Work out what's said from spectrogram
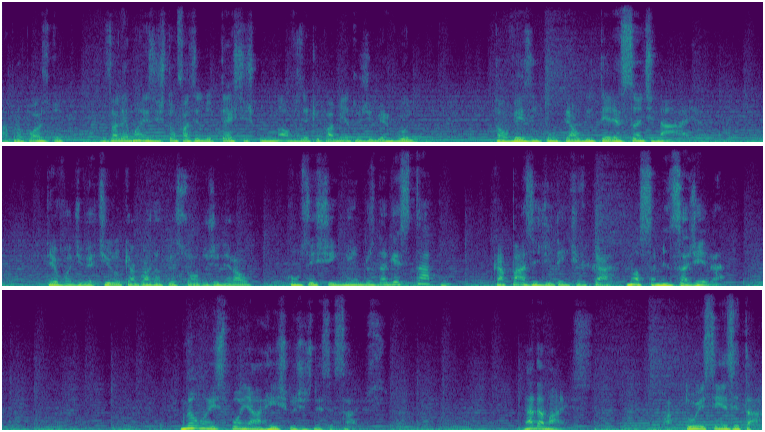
A propósito, os alemães estão fazendo testes com novos equipamentos de mergulho. Talvez encontre algo interessante na área. Devo adverti-lo que a guarda pessoal do general consiste em membros da Gestapo, capazes de identificar nossa mensageira. Não a exponha a riscos desnecessários. Nada mais. Atue sem hesitar.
